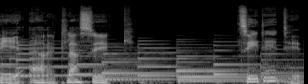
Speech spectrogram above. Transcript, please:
BR Klassik CD-Tipp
